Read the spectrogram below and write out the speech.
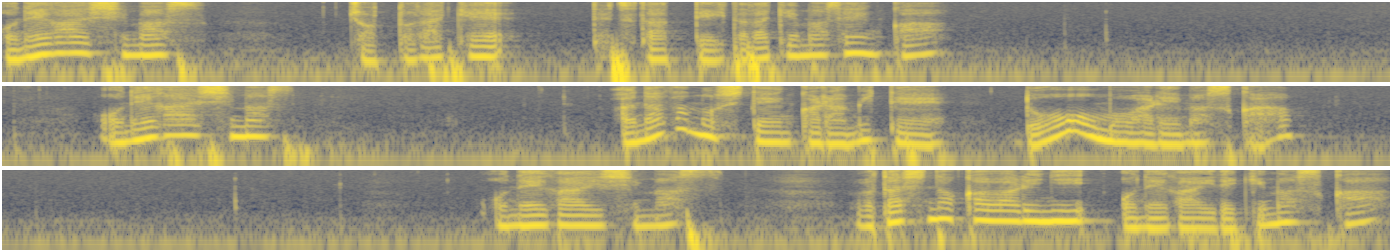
お願いします。ちょっとだけ手伝っていただけませんか？お願いします。あなたの視点から見てどう思われますか？お願いします。私の代わりにお願いできますか？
